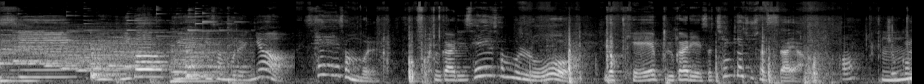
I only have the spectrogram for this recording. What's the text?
언박싱! 음, 이거 VIP 선물은요, 새해 선물. 불가리 새해 선물로 이렇게 불가리에서 챙겨주셨어요. 어? 조금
